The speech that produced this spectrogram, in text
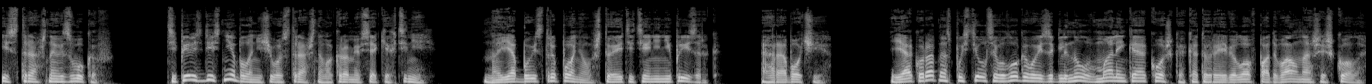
и страшных звуков. Теперь здесь не было ничего страшного, кроме всяких теней. Но я быстро понял, что эти тени не призрак, а рабочие. Я аккуратно спустился в логово и заглянул в маленькое окошко, которое вело в подвал нашей школы.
